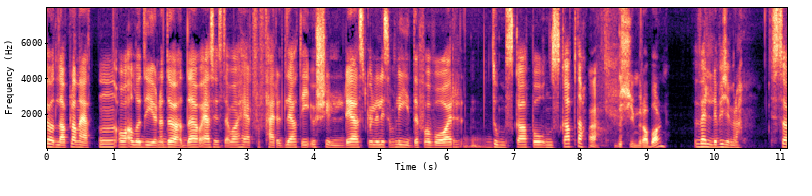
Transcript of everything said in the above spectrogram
ødela planeten, og alle dyrene døde, og jeg syntes det var helt forferdelig at de uskyldige skulle liksom lide for vår dumskap og ondskap, da. Ja. Bekymra barn? Veldig bekymra. Så,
